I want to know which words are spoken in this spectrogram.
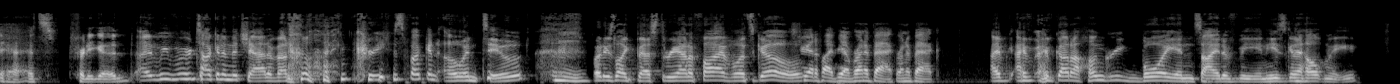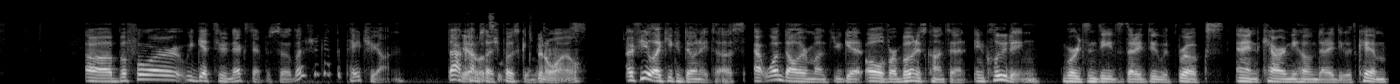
Yeah, it's pretty good. I, we were talking in the chat about how like Greed is fucking zero and 2 but he's like best three out of five. Let's go. Three out of five. Yeah, run it back. Run it back. I've, I've I've got a hungry boy inside of me, and he's gonna help me. Uh, before we get to the next episode, let's look at the Patreon. dot Yeah, com slash postgame. it's been a while. I feel like you can donate to us. At one dollar a month, you get all of our bonus content, including words and deeds that I do with Brooks and carry me home that I do with Kim.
